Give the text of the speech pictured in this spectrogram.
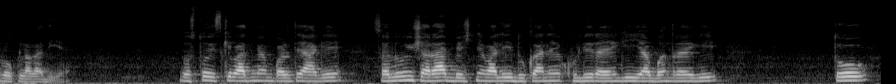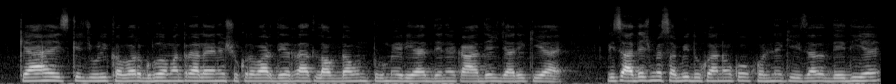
रोक लगा दी है। दोस्तों, इसके बाद में हम पढ़ते आगे। सलून शराब बेचने वाली दुकानें खुली रहेगी या बंद रहेगी? तो क्या है इसके जुड़ी खबर? गृह मंत्रालय ने शुक्रवार देर रात लॉकडाउन टू में रियायत देने का आदेश जारी किया है। इस आदेश में सभी दुकानों को खोलने की इजाज़त दे दी है,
